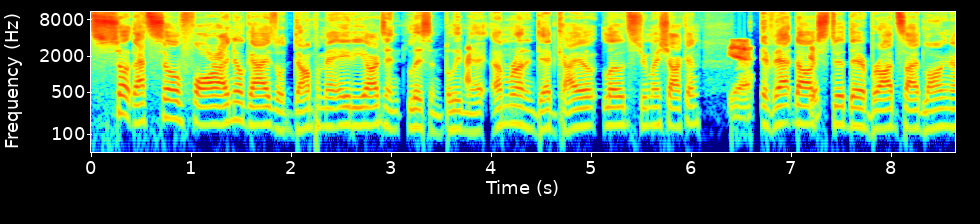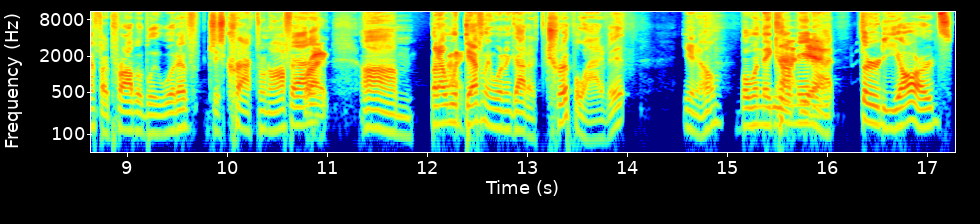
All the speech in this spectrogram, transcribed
so that's so far. I know guys will dump them at 80 yards. And listen, believe me, I, I'm running dead coyote loads through my shotgun. yeah. If that dog Yep. stood there broadside long enough, I probably would have just cracked one off at Right. it. Um, but I would Right. definitely wouldn't have got a triple out of it, you know. But when they come Yeah, in yeah. at 30 yards,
